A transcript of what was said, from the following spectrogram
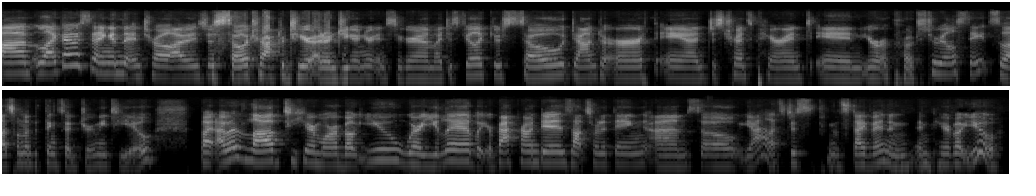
Um, like I was saying in the intro, I was just so attracted to your energy on your Instagram. I just feel like you're so down to earth and just transparent in your approach to real estate. So that's one of the things that drew me to you. But I would love to hear more about you, where you live, what your background is, that sort of thing. Um, so yeah, let's just let's dive in and, and hear about you.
